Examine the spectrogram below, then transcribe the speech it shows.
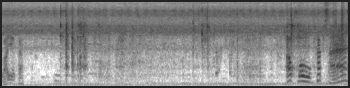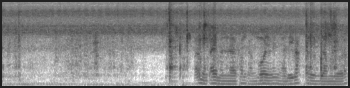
bỏ vô coi. Ốc bu hấp ở miền tây mình không cần mua nhà đi bắt đây vòng nhiều lắm.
